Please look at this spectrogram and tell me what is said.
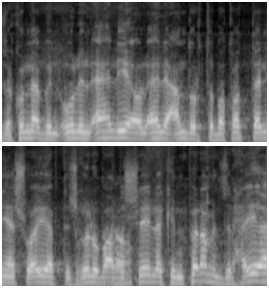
إذا كنا بنقول الأهلي أو الأهلي عنده ارتباطات تانية شوية بتشغله بعض آه. الشيء لكن بيراميدز الحقيقة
